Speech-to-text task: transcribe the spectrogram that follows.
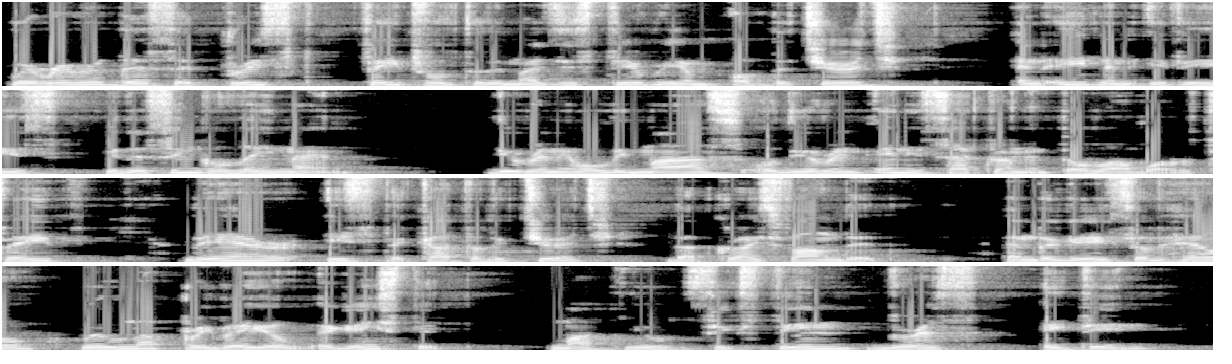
Wherever there's a priest faithful to the magisterium of the Church, and even if he is with a single layman, during a holy Mass or during any sacrament of our faith, there is the Catholic Church that Christ founded, and the gates of hell will not prevail against it. Matthew 16, verse 18.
